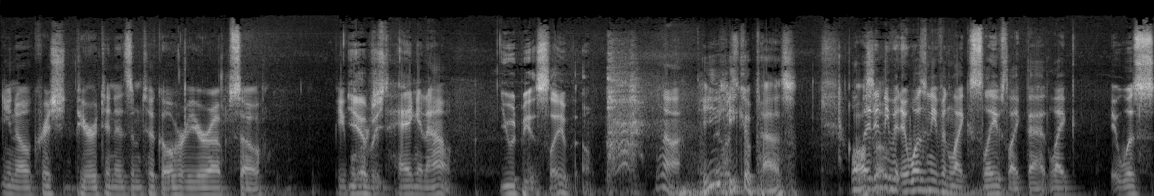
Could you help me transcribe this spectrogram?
you know Christian Puritanism took over Europe, so people Yeah, were but- just hanging out. You would be a slave though. No, He was- he could pass. well, they didn't even. It wasn't even like slaves like that. Like it was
